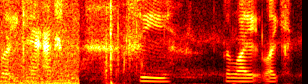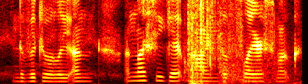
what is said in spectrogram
but you can't actually see the light like individually un unless you get behind the flare smoke.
